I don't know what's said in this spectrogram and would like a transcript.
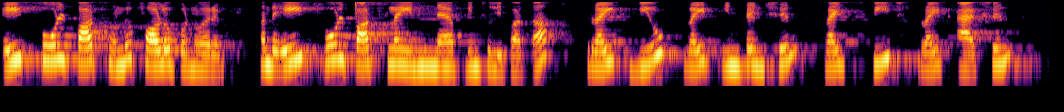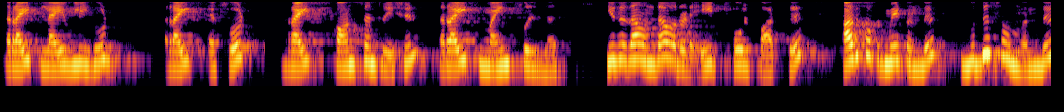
எயிட் ஃபோல்ட் பார்ட்ஸ் வந்து ஃபாலோ பண்ணுவார். அந்த எயிட் ஃபோல்ட் பார்ட்ஸ்லாம் என்ன அப்படின்னு சொல்லி பார்த்தா right view right intention right speech right action right livelihood right effort right concentration right mindfulness இதுதான் வந்து அவரோட எயிட் ஃபோல் பார்ட்ஸு அதுக்கப்புறமேட்டு வந்து புத்திசம் வந்து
